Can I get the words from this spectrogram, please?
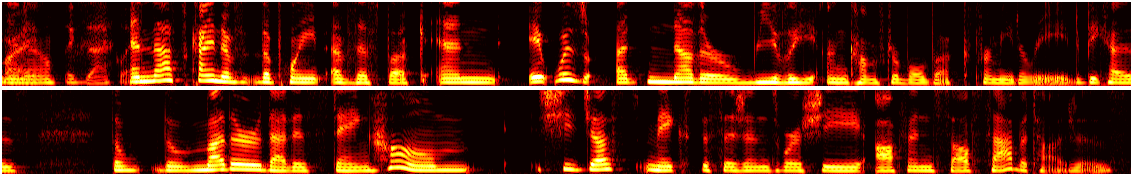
you right, know? exactly. And that's kind of the point of this book. And it was another really uncomfortable book for me to read because the the mother that is staying home she just makes decisions where she often self-sabotages.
